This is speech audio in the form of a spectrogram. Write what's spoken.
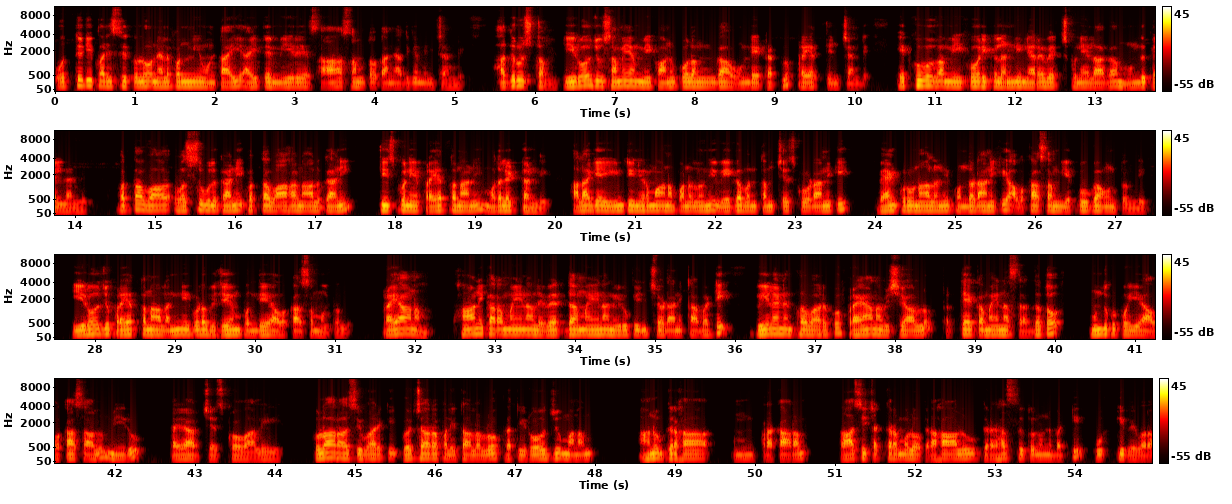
ఒత్తిడి పరిస్థితుల్లో నెలకొని ఉంటాయి. అయితే మీరే సాహసంతో దాన్ని అధిగమించండి. అదృష్టం. ఈరోజు సమయం మీకు అనుకూలంగా ఉండేటట్లు ప్రయత్నించండి. ఎక్కువగా మీ కోరికలన్నీ నెరవేర్చుకునేలాగా ముందుకెళ్ళండి. కొత్త వా వస్తువులు కానీ కొత్త వాహనాలు కానీ తీసుకునే ప్రయత్నాన్ని మొదలెట్టండి. అలాగే ఇంటి నిర్మాణ పనులని వేగవంతం చేసుకోవడానికి బ్యాంకు రుణాలని పొందడానికి అవకాశం ఎక్కువగా ఉంటుంది. ఈ రోజు ప్రయత్నాలన్నీ కూడా విజయం పొందే అవకాశం ఉంటుంది. ప్రయాణం హానికరమైన వ్యర్థమైన నిరూపించడానికి కాబట్టి వీలైనంత వరకు ప్రయాణ విషయాల్లో ప్రత్యేకమైన శ్రద్ధతో ముందుకు పోయే అవకాశాలు మీరు తయారు చేసుకోవాలి. తులారాశి వారికి గోచార ఫలితాలలో ప్రతిరోజు మనం అనుగ్రహ ప్రకారం రాశి చక్రములో గ్రహాలు గ్రహస్థితులను బట్టి పూర్తి వివరాలు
